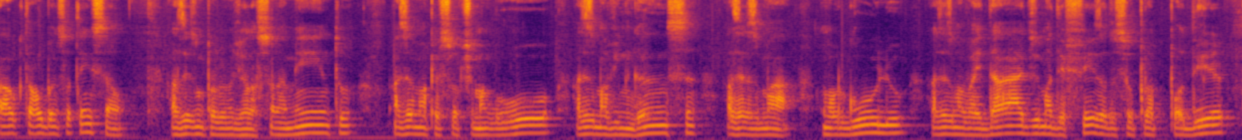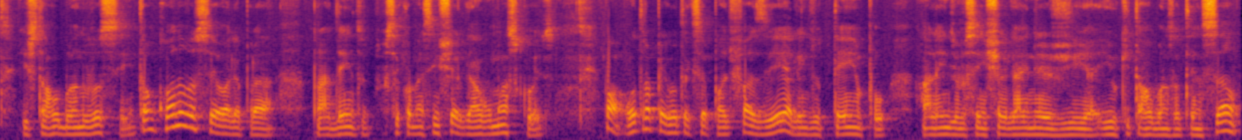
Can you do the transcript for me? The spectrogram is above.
algo que está roubando sua atenção. Às vezes um problema de relacionamento, às vezes uma pessoa que te magoou, às vezes uma vingança, às vezes uma, um orgulho, às vezes uma vaidade, uma defesa do seu próprio poder, está roubando você. Então, quando você olha para dentro, você começa a enxergar algumas coisas. Bom, outra pergunta que você pode fazer, além do tempo, além de você enxergar a energia e o que está roubando sua atenção,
